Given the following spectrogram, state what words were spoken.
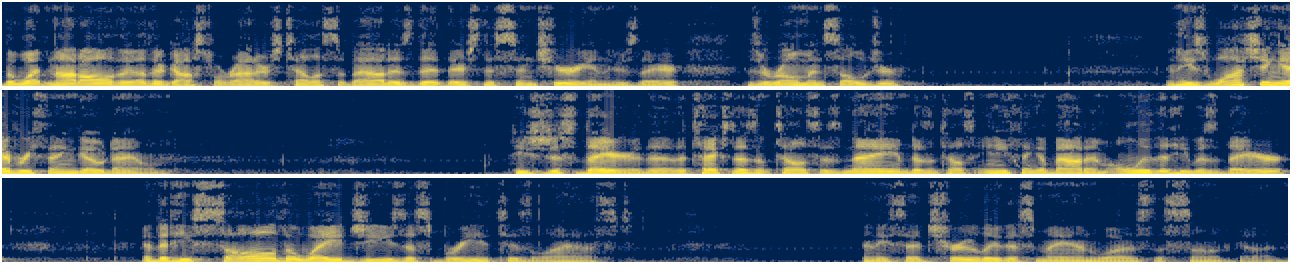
But what not all the other gospel writers tell us about is that there's this centurion who's there, who's a Roman soldier, and he's watching everything go down. He's just there. The, the text doesn't tell us his name, doesn't tell us anything about him, only that he was there and that he saw the way Jesus breathed his last. And he said, Truly, this man was the Son of God.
